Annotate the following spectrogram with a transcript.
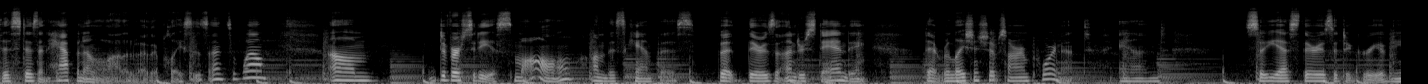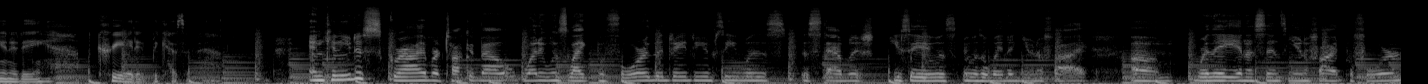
this doesn't happen in a lot of other places. And I said, well, um, diversity is small on this campus, but there's an understanding that relationships are important. And so, yes, there is a degree of unity created because of that. And can you describe or talk about what it was like before the JGMC was established? You say it was it was a way to unify. Um, were they in a sense unified before?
